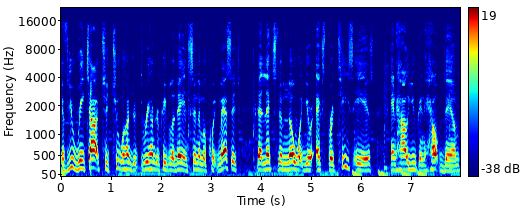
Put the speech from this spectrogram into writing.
If you reach out to 200, 300 people a day and send them a quick message that lets them know what your expertise is and how you can help them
